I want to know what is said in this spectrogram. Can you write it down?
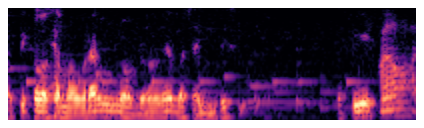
Tapi kalau sama orang ngobrolnya bahasa Inggris gitu. Tapi Oh,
